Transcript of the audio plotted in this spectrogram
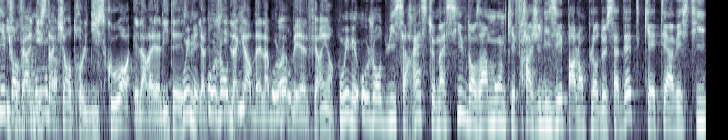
Il faut faire une distinction entre le discours et la réalité. Oui, mais Christine Lagarde, elle aboie, mais elle fait rien. Oui, mais aujourd'hui, ça reste massif dans un monde qui est fragilisé par l'ampleur de sa dette, qui a été investi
